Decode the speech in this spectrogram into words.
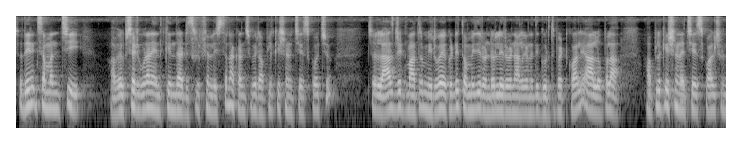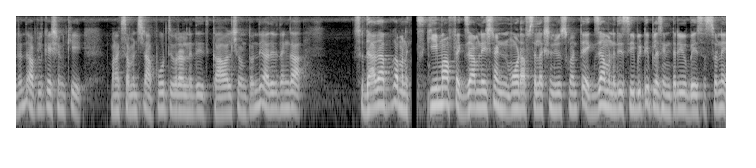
సో దీనికి సంబంధించి ఆ వెబ్సైట్ కూడా నేను కింద డిస్క్రిప్షన్లో ఇస్తాను. అక్కడ నుంచి మీరు అప్లికేషన్ చేసుకోవచ్చు. సో లాస్ట్ డేట్ మాత్రం ఇరవై ఒకటి తొమ్మిది రెండు వేల ఇరవై నాలుగు అనేది గుర్తుపెట్టుకోవాలి. ఆ లోపల అప్లికేషన్ అనేది చేసుకోవాల్సి ఉంటుంది. అప్లికేషన్కి మనకు సంబంధించిన పూర్తి వివరాలు అనేది కావాల్సి ఉంటుంది. అదేవిధంగా సో దాదాపుగా మనకి scheme of examination and mode of selection చూసుకుంటే ఎగ్జామ్ అనేది సీబీటీ ప్లస్ ఇంటర్వ్యూ బేసిస్తోనే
